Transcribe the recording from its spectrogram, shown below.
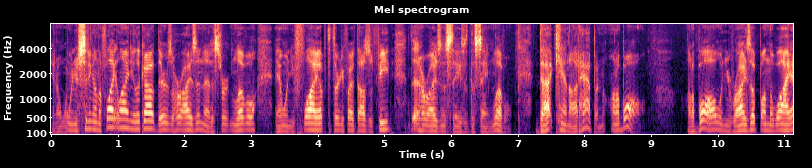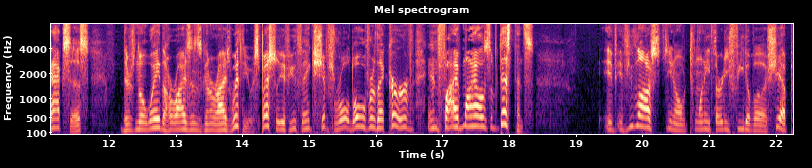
You know, when you're sitting on the flight line, you look out, there's a horizon at a certain level, and when you fly up to 35,000 feet, that horizon stays at the same level. That cannot happen on a ball. On a ball, when you rise up on the y-axis, there's no way the horizon is going to rise with you, especially if you think ships rolled over that curve in five miles of distance. If, if you lost, you know, 20, 30 feet of a ship,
